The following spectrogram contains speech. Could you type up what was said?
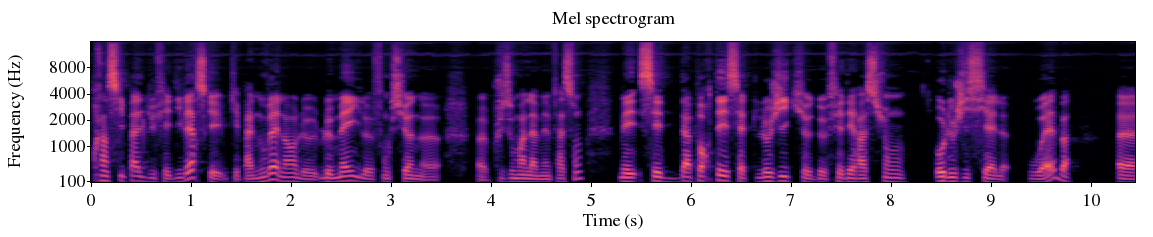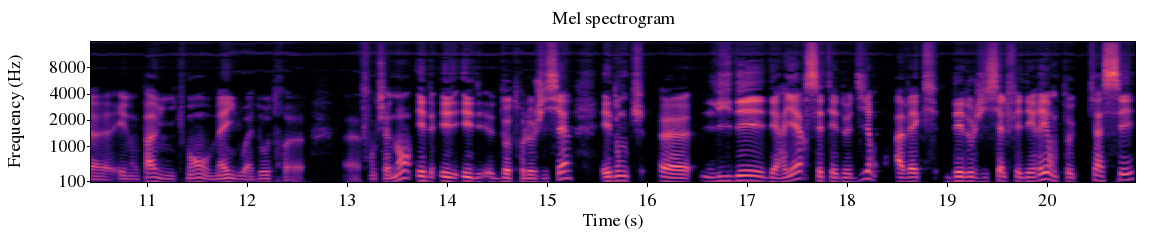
principale du fait divers, qui est, qui est pas nouvelle, hein, le, mail fonctionne plus ou moins de la même façon, mais c'est d'apporter cette logique de fédération au logiciel web et non pas uniquement au mail ou à d'autres euh, fonctionnement et, d'autres logiciels. Et donc euh, l'idée derrière, c'était de dire avec des logiciels fédérés, on peut casser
